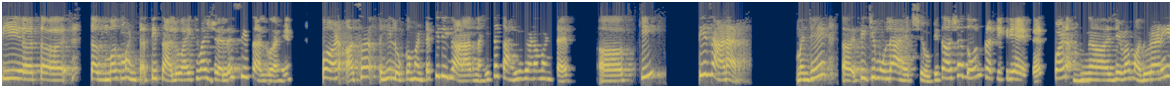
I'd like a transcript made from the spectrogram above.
ती तगमग म्हणतात ती चालू आहे किंवा जेलसी चालू आहे. पण असं ही लोक म्हणतात की ती जाणार नाही. तर काही जण म्हणतायत की ती जाणार. म्हणजे तिची मुलं आहेत शेवटी. तर अशा दोन प्रतिक्रिया येत आहेत पण जेव्हा मधुराणी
